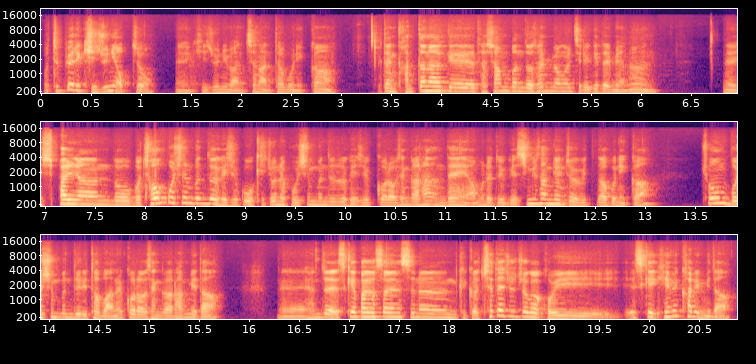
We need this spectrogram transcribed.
뭐 특별히 기준이 없죠. 예, 기준이 많지는 않다 보니까 일단 간단하게 다시 한 번 더 설명을 드리게 되면은 네, 18년도 뭐 처음 보시는 분도 계시고 기존에 보신 분들도 계실 거라고 생각을 하는데 아무래도 이게 신규 상장적이다 보니까 처음 보신 분들이 더 많을 거라고 생각을 합니다. 네, 현재 SK 바이오사이언스는 그러니까 최대 주주가 거의 SK 케미칼입니다.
